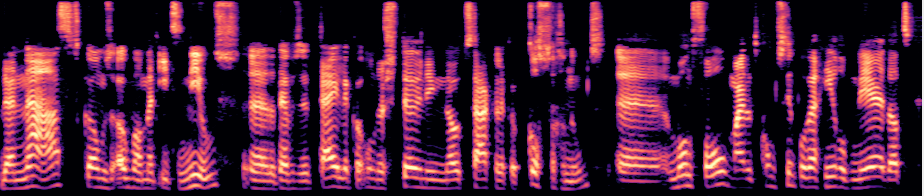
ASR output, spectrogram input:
Daarnaast komen ze ook wel met iets nieuws. dat hebben ze tijdelijke ondersteuning noodzakelijke kosten genoemd. een mond vol, maar dat komt simpelweg hierop neer dat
